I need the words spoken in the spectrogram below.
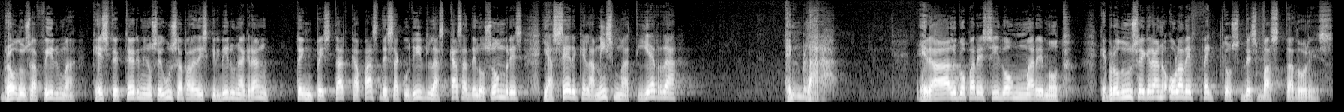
Brodus afirma este término se usa para describir una gran tempestad capaz de sacudir las casas de los hombres y hacer que la misma tierra temblara. Era algo parecido a un maremoto que produce gran ola de efectos devastadores.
